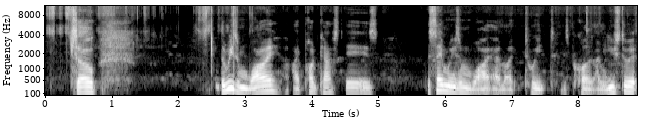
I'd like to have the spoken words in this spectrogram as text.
So, the reason why I podcast is the same reason why I might tweet is because I'm used to it.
